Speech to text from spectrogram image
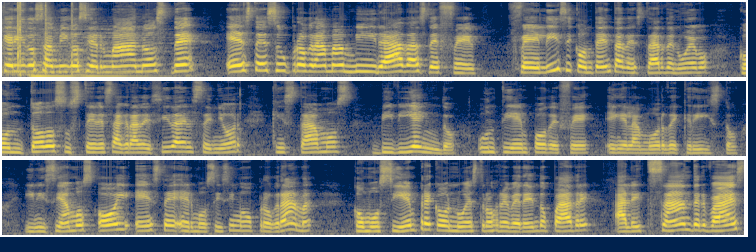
Queridos amigos y hermanos de este su programa Miradas de Fe. Feliz y contenta de estar de nuevo con todos ustedes, agradecida del Señor que estamos viviendo un tiempo de fe en el amor de Cristo. Iniciamos hoy este hermosísimo programa, como siempre, con nuestro reverendo padre Alexander Baez.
